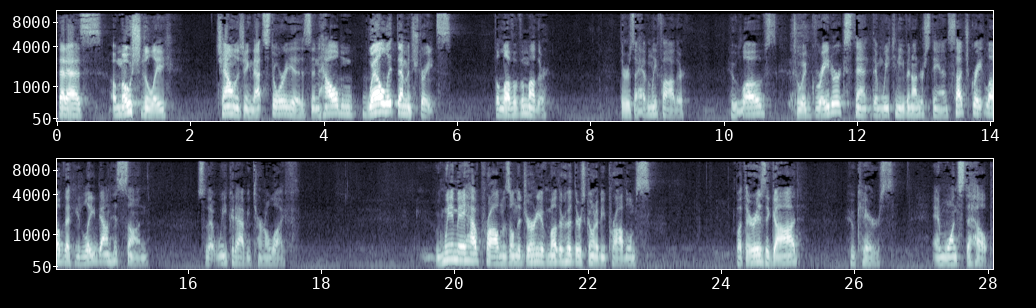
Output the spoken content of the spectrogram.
that as emotionally challenging that story is and how well it demonstrates the love of a mother, there is a Heavenly Father who loves to a greater extent than we can even understand. Such great love that he laid down his son so that we could have eternal life. We may have problems. On the journey of motherhood, there's going to be problems. But there is a God who cares and wants to help.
